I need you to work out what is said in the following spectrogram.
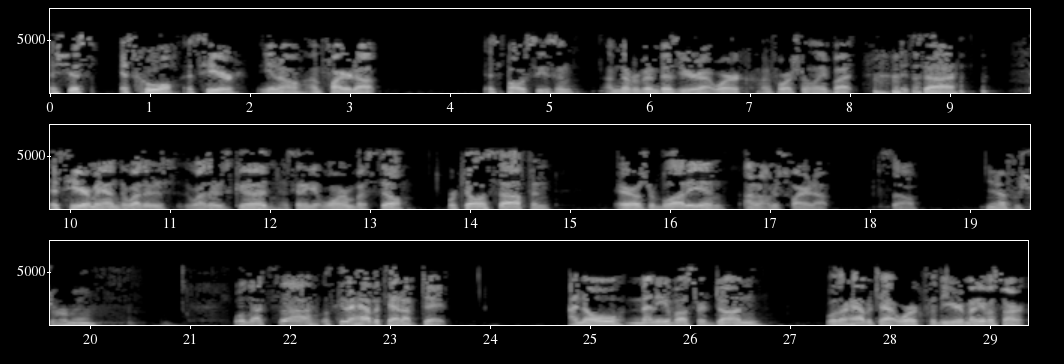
It's just it's cool. It's here, you know. I'm fired up. It's bow season. I've never been busier at work, unfortunately, but it's uh it's here, man. The weather's the weather's good. It's gonna get warm, but still, we're killing stuff, and arrows are bloody, and I don't know. I'm just fired up. So, Yeah, for sure, man. well, let's uh let's get a habitat update. I know many of us are done with our habitat work for the year. Many of us aren't.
